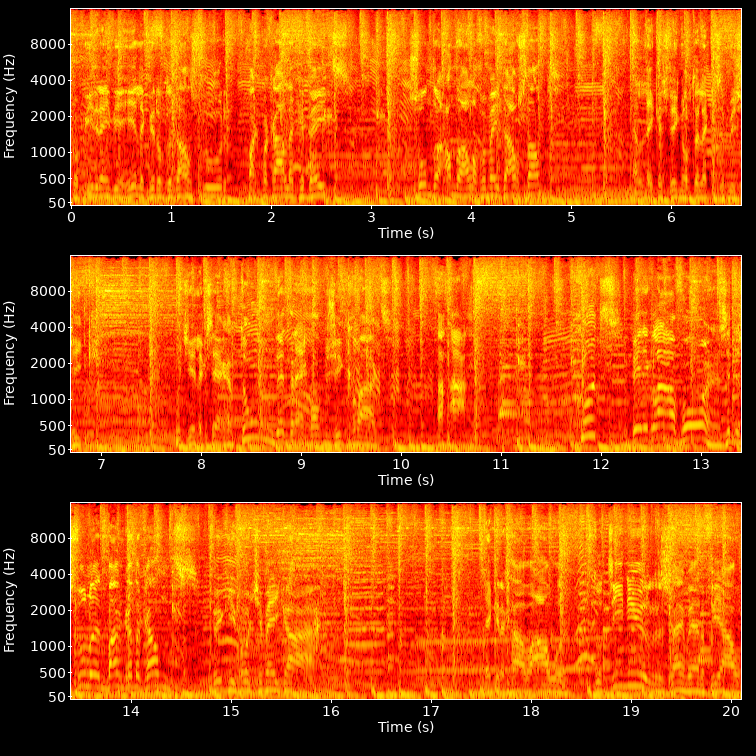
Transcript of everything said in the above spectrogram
Komt iedereen weer heerlijk weer op de dansvloer. Pak elkaar lekker beet. Zonder anderhalve meter afstand. En lekker swingen op de lekkerste muziek. Moet je eerlijk zeggen, toen werd er echt wel muziek gemaakt. Haha. Ben je er klaar voor? Zitten stoelen en bank aan de kant. Buggy voor Jamaica. Lekkere gouden ouwe. Tot 10 uur zijn we er voor jou.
